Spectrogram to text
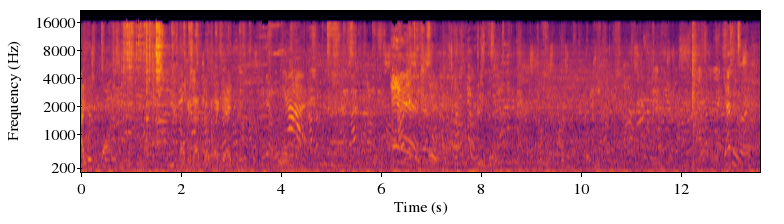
Yeah, I, just want you to tell me that joke. Like, yeah, yeah,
